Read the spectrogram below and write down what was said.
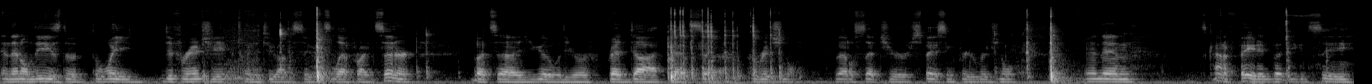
And then on these, the, the way you differentiate between the two, obviously that's left, right, center, but uh, you go with your red dot, that's uh, original. That'll set your spacing for your original. And then it's kind of faded, but you can see,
